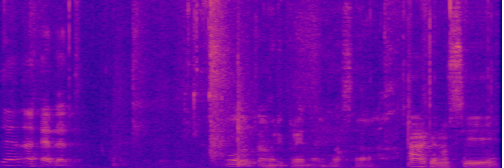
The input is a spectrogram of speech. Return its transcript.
Yeah, I had that. All Non riprendere questa... Ah, che non si...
